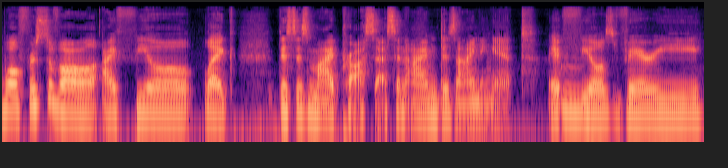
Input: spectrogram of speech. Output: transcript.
Well, first of all, I feel like this is my process and I'm designing it. It mm. feels very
